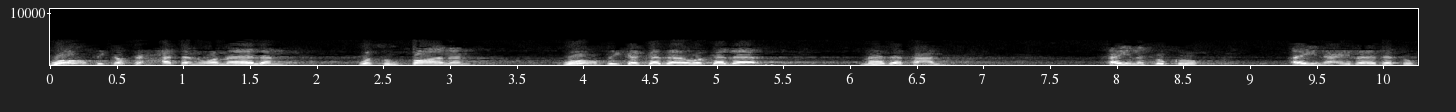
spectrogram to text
وأعطك صحة ومالا وسلطانا وأعطك كذا وكذا. ماذا فعلت؟ أين شكرك؟ أين عبادتك؟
